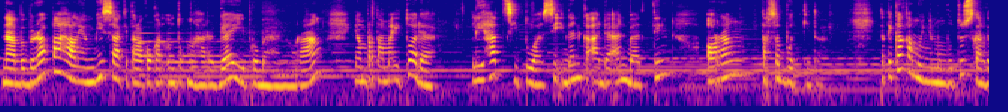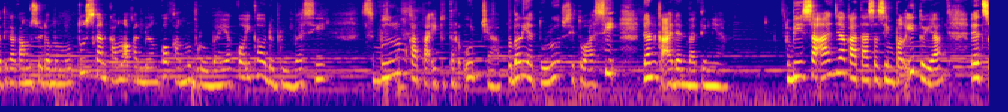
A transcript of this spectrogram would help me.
Nah, beberapa hal yang bisa kita lakukan untuk menghargai perubahan orang, yang pertama itu ada lihat situasi dan keadaan batin orang tersebut gitu. Ketika kamu ingin memutuskan ketika kamu sudah memutuskan kamu akan bilang kok kamu berubah ya? Kok Ika udah berubah sih? Sebelum kata itu terucap coba lihat dulu situasi dan keadaan batinnya bisa aja kata sesimpel itu ya. It's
